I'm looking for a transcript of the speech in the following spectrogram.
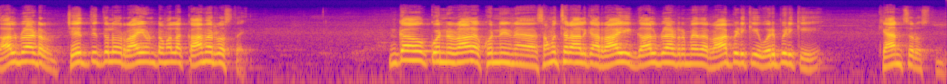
గాల్ బ్లాడర్ చేతిలో రాయి ఉండటం వల్ల కామెర్లు వస్తాయి. ఇంకా కొన్ని రా కొన్ని సంవత్సరాలకి ఆ రాయి గాల్ బ్లాడర్ మీద రాపిడికి ఒరిపిడికి క్యాన్సర్ వస్తుంది.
